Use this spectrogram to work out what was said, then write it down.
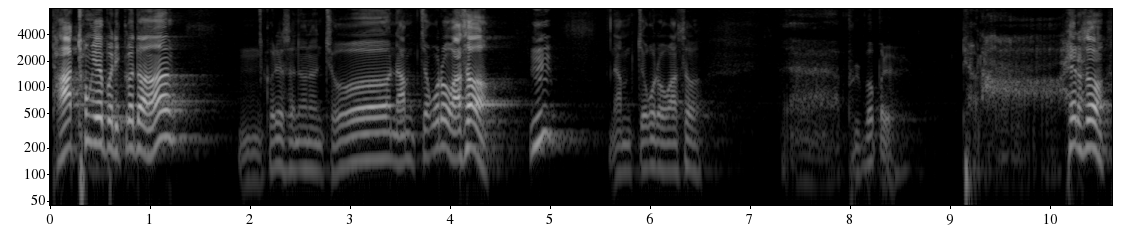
다 통해버렸거든. 음, 그래서 너는 저 남쪽으로 와서, 음? 남쪽으로 와서 불법을 펴라. 해서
